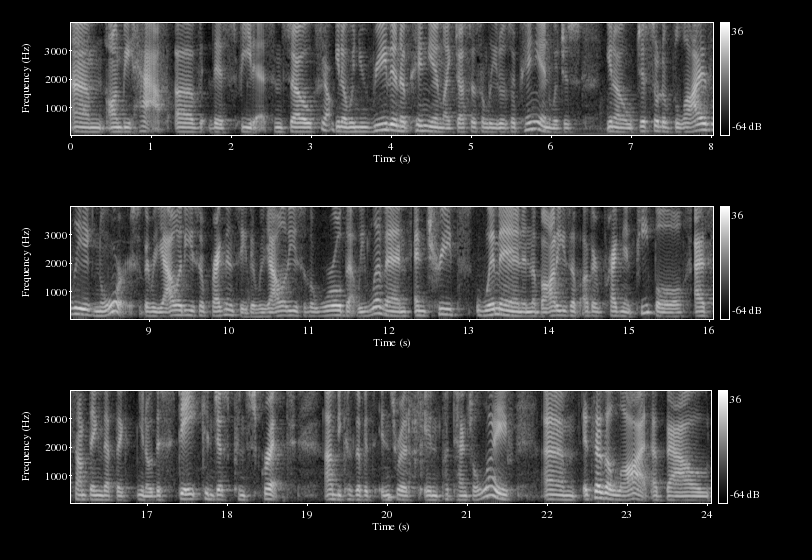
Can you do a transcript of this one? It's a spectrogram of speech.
Um, on behalf of this fetus. And so, Yeah. you know, when you read an opinion like Justice Alito's opinion, which is, you know, just sort of blithely ignores the realities of pregnancy, the realities of the world that we live in, and treats women and the bodies of other pregnant people as something that the, you know, the state can just conscript um, because of its interest in potential life, um, it says a lot about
